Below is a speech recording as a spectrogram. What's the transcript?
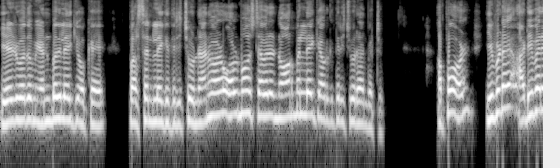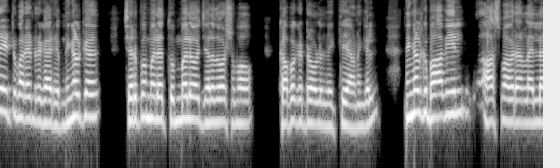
എഴുപതും എൺപതിലേക്കും ഒക്കെ പെർസെന്റിലേക്ക് തിരിച്ചു കൊണ്ടുവരാൻ ഓൾമോസ്റ്റ് അവർ നോർമലിലേക്ക് അവർക്ക് തിരിച്ചു വരാൻ പറ്റും. അപ്പോൾ ഇവിടെ അടിവരയിട്ട് പറയേണ്ട ഒരു കാര്യം നിങ്ങൾക്ക് ചെറുപ്പം മുതലേ തുമ്മലോ ജലദോഷമോ കഫകെട്ടോ ഉള്ള വ്യക്തിയാണെങ്കിൽ നിങ്ങൾക്ക് ഭാവിയിൽ ആസ്മ വരാനുള്ള എല്ലാ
